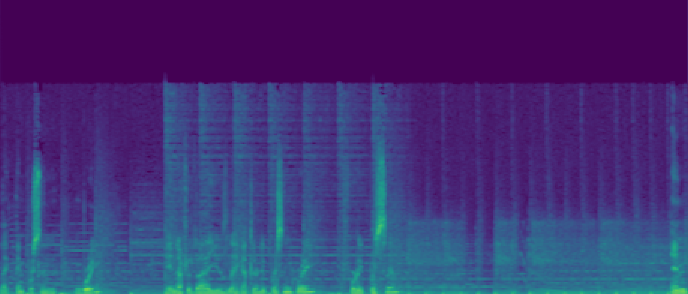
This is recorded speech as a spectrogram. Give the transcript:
like 10% gray. And after that I use like a 30% gray, 40% and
